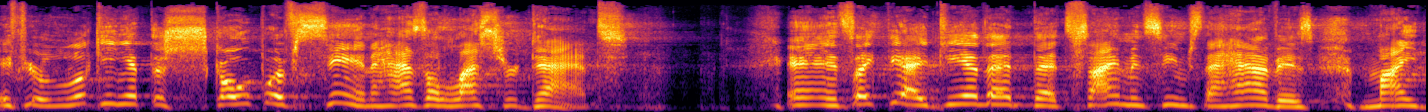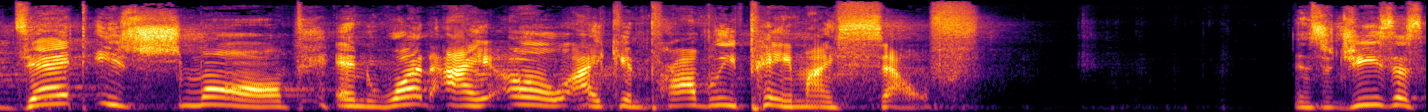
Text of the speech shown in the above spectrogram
if you're looking at the scope of sin, has a lesser debt. And it's like the idea that, that Simon seems to have is my debt is small, and what I owe, I can probably pay myself. And so Jesus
